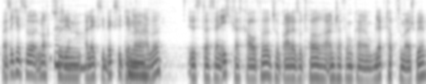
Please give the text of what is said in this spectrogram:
Was ich jetzt so noch zu dem Alexi Bexi-Thema ja. habe, ist, dass wenn ich was kaufe, so gerade so teure Anschaffungen, Laptop zum Beispiel,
